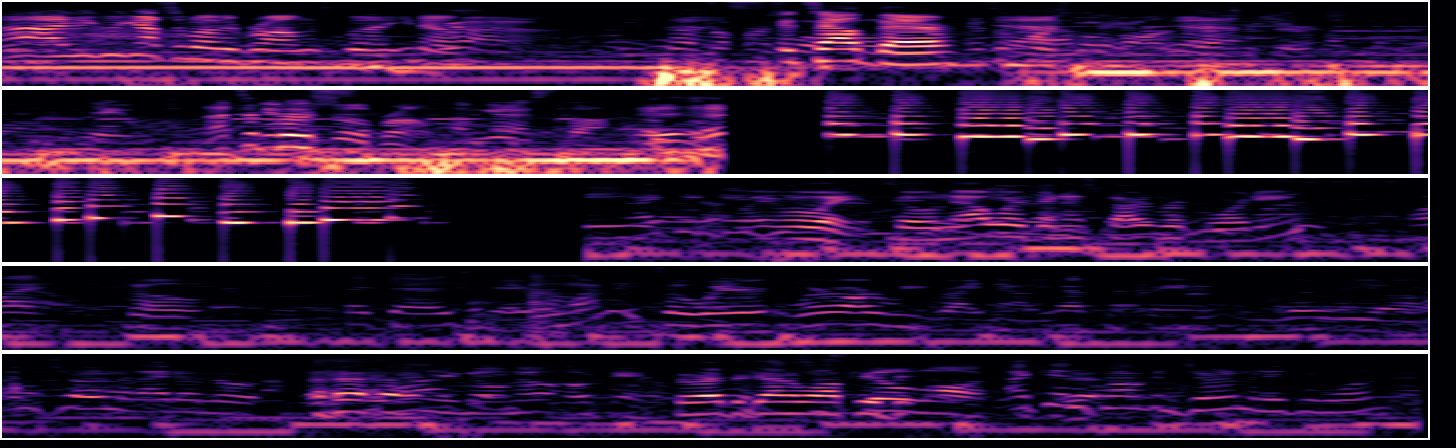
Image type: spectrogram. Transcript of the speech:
Uh, I think we got some other problems, but you know, Yeah, that's It's out there. problem. It's a Yeah. first world problem, Yeah. that's for sure. Okay, that's a personal problem. I'm gonna stop. Wait, wait, wait. So now we're gonna start recording. Ouais. So, Fait que, juste- okay, everyone. So where where are we right now? You have to say where we are. I'm German, I don't know. you don't know? Okay. So we're at the She's Ganawaki. still lost. I can talk in German if you want.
